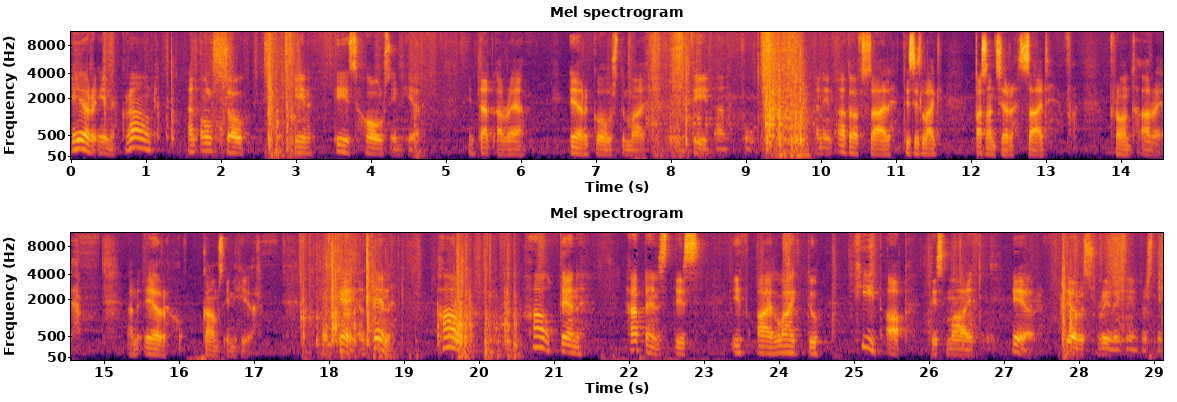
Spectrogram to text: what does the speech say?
air in ground and also in these holes in here. In that area air goes to my feet and foot. And in other side this is like passenger side front area. And air comes in here. Okay and then how how then happens this if I like to heat up this my air. There is really interesting.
